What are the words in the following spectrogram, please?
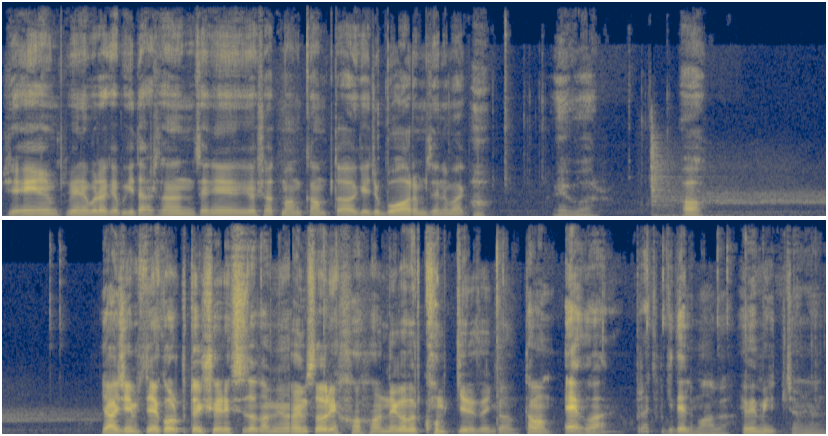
James beni bırakıp gidersen seni yaşatmam kampta. Gece boğarım seni bak. Ev var. Ah. Ya James niye korkutuyor şerefsiz adam ya. I'm sorry. Haha ne kadar komik gerizekalı. Tamam ev var. Bırakıp gidelim abi. Eve mi gideceğim yani?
